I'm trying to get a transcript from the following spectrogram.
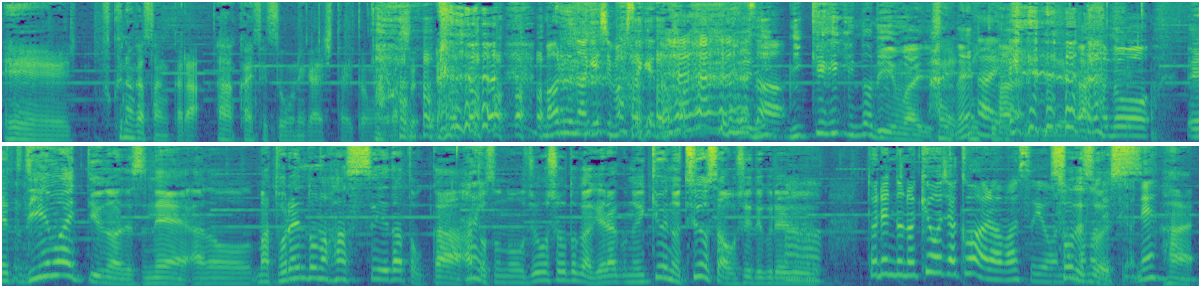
えー、福永さんからあ解説をお願いしたいと思います。丸投げしましたけど。日経平均の DMI ですよね、はい、あの、えーと、DMI っていうのはですねあの、まあ、トレンドの発生だとか、はい、あとその上昇とか下落の勢いの強さを教えてくれるトレンドの強弱を表すようなものですよね。はい、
